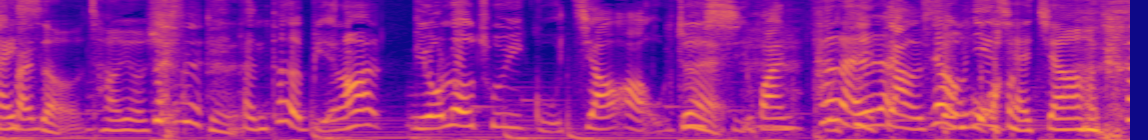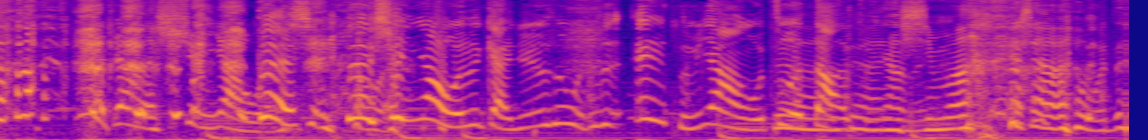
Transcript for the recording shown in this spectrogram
拍手超优秀，就是很特别，然后流露出一股骄傲，我就是喜欢他来这样让我们念起来骄傲的，让人炫耀我，对对炫耀我的感觉，就是我就是哎怎么样，我做得到怎么样，行吗？我的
